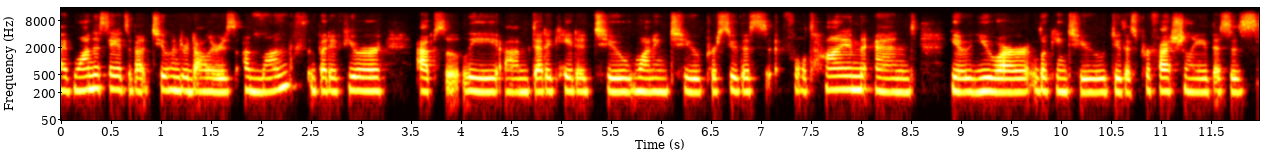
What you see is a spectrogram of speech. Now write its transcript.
I want to say it's about two hundred dollars a month. But if you're absolutely um, dedicated to wanting to pursue this full time and you know you are looking to do this professionally, this is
